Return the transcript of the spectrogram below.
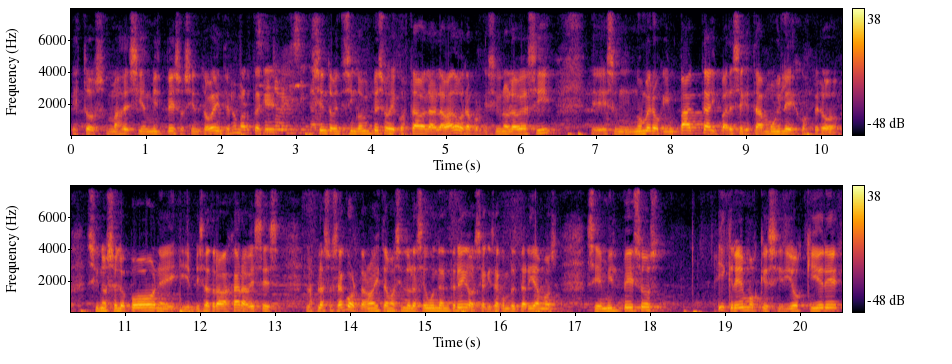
estos más de 100 mil pesos, 120, ¿no, Marta? 125 mil pesos que costaba la lavadora, porque si uno la ve así, es un número que impacta y parece que está muy lejos, pero si uno se lo pone y, empieza a trabajar, a veces los plazos se acortan, ¿no? Ahí estamos haciendo la segunda entrega, o sea que ya completaríamos 100 mil pesos. Y creemos que si Dios quiere,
